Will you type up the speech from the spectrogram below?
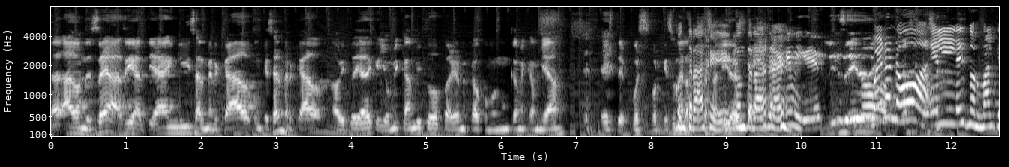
A, a donde sea, sí, al tianguis, al mercado, con que sea el mercado. Ahorita ya de que yo me cambio y todo para ir al mercado como nunca me he cambiado, este, pues porque es una Con de las pocas traje, salidas. con traje. Traje, Miguel. Sí, sí, sí. Bueno, no, él es normal que.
